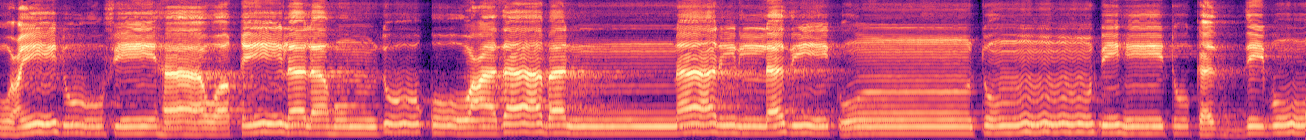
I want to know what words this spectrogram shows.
أعيدوا فيها وقيل لهم ذوقوا عذاب النار الذي كنتم به تكذبون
